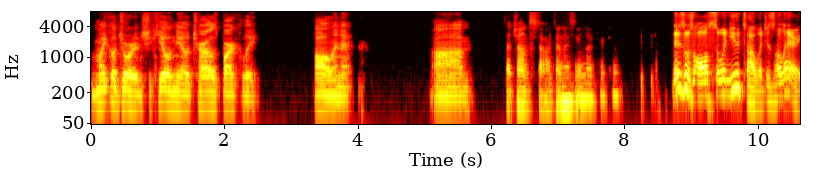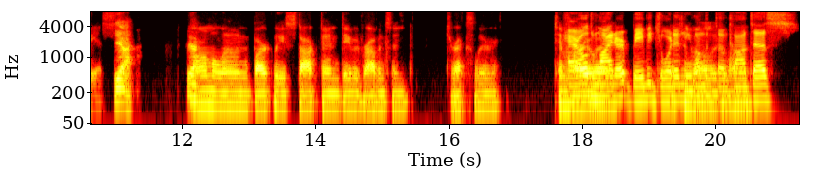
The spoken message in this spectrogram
Michael Jordan, Shaquille O'Neal, Charles Barkley all in it. Um, Is that John Stockton I see in that picture? This was also in Utah, which is hilarious. yeah. Yeah. Karl Malone, Barkley, Stockton, David Robinson, Drexler, Tim Harold Hardaway, Miner, Baby Jordan Hakeem won the dunk contest.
